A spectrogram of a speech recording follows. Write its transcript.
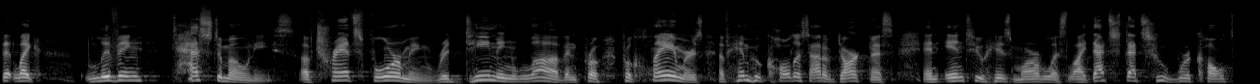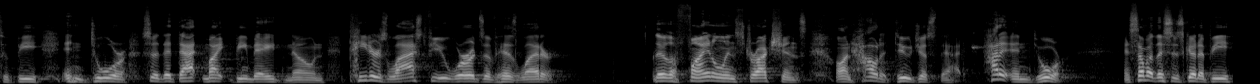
that like living testimonies of transforming, redeeming love and pro- proclaimers of Him who called us out of darkness and into His marvelous light. That's, that's who we're called to be, endure, so that that might be made known. Peter's last few words of his letter. They're the final instructions on how to do just that, how to endure. And some of this is going to be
